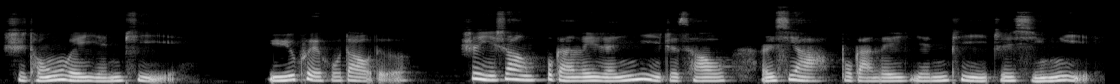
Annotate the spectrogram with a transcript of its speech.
是同为淫辟也。愚愧乎道德，是以上不敢为仁义之操，而下不敢为淫辟之行矣。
